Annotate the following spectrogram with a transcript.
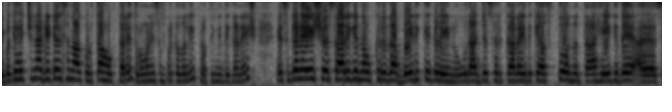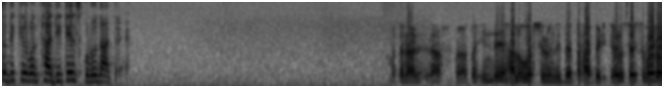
ಈ ಬಗ್ಗೆ ಹೆಚ್ಚಿನ ಡೀಟೇಲ್ಸ್ ಅನ್ನ ಕೊಡ್ತಾ ಹೋಗ್ತಾರೆ ದೂರವಾಣಿ ಸಂಪರ್ಕದಲ್ಲಿ ಪ್ರತಿನಿಧಿ ಗಣೇಶ್. ಎಸ್ ಗಣೇಶ್, ಸಾರಿಗೆ ನೌಕರರ ಬೇಡಿಕೆಗಳೇನು? ರಾಜ್ಯ ಸರ್ಕಾರ ಇದಕ್ಕೆ ಅಸ್ತು ಅನ್ನುತ್ತಾ ಹೇಗಿದೆ? ಸದ್ಯಕ್ಕಿರುವಂತಹ ಡೀಟೇಲ್ಸ್ ಕೊಡೋದಾದ್ರೆ. ನಾಳೆ ಅಥವಾ ಹಿಂದೆ ಹಲವು ವರ್ಷಗಳಿಂದ ಇದ್ದಂತಹ ಬೇಡಿಕೆಗಳು ಸರಿಸುಮಾರು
